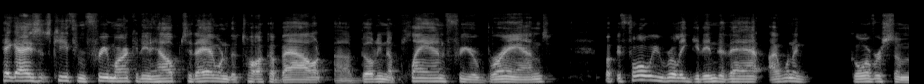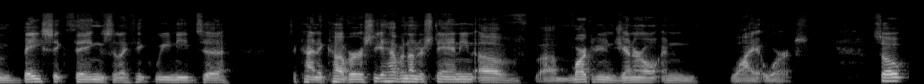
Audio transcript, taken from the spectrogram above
Hey guys, it's Keith from Free Marketing Help. Today I wanted to talk about uh, building a plan for your brand. But before we really get into that, I want to go over some basic things that I think we need to, to kind of cover so you have an understanding of uh, marketing in general and why it works. So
